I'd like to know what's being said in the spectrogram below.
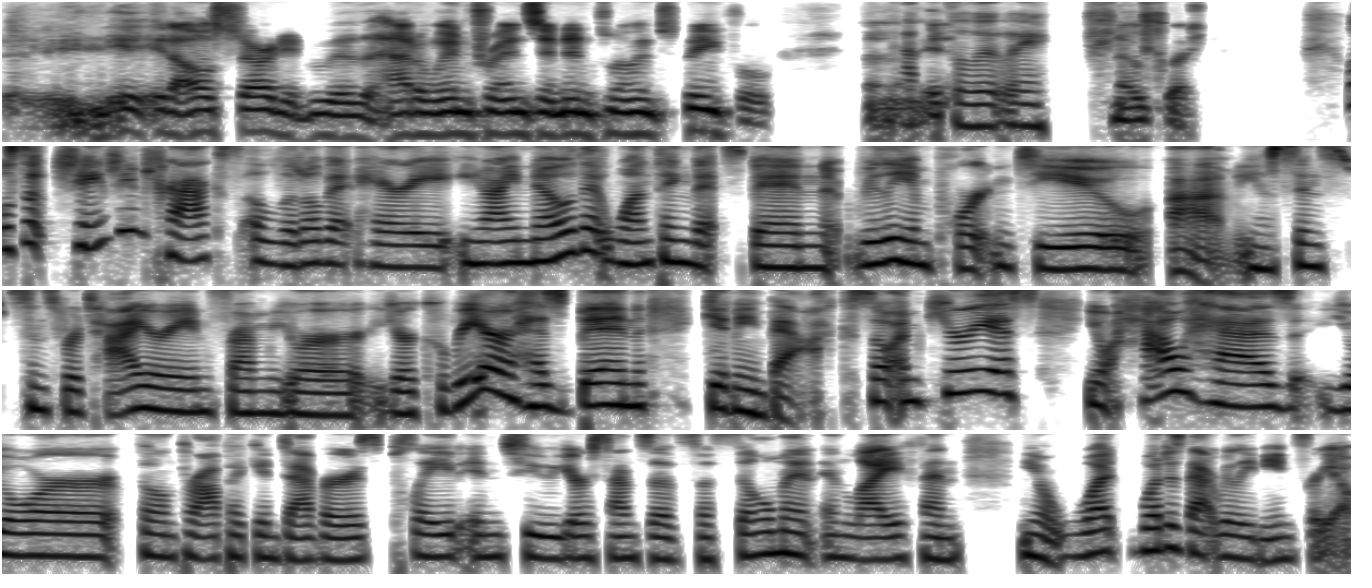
it, it, all started with how to win friends and influence people. Uh, Absolutely. It, no question. Well, so changing tracks a little bit, Harry. You know, I know that one thing that's been really important to you, um, you know, since since retiring from your your career has been giving back. So I'm curious, you know, how has your philanthropic endeavors played into your sense of fulfillment in life, and you know, what what does that really mean for you?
